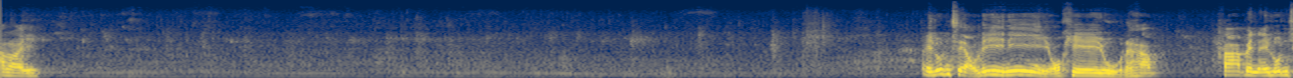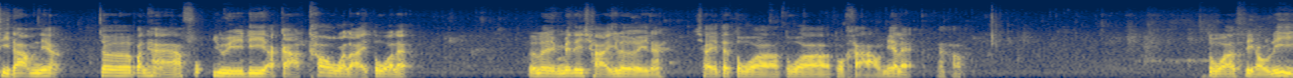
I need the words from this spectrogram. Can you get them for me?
อะไรไอรุ่นเสี่ยวรี่นี่โอเคอยู่นะครับ ถ้าเป็นไอรุ่นสีดำเนี่ย เจอปัญหาอยู่ดีอากาศเข้ามาหลายตัวแล้ว ก็เลยไม่ได้ใช้เลยนะ ใช้แต่ตัวตัวตัวขาวเนี่ยแหละนะครับ ตัวเสี่ยวรี่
